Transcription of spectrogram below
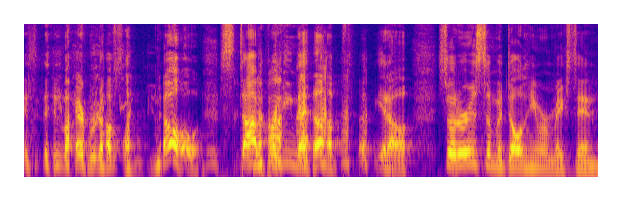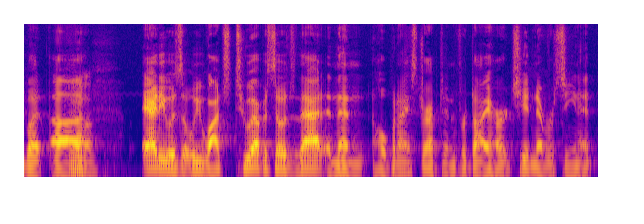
and Maya Rudolph's like, no, stop bringing that up. you know, so there is some adult humor mixed in, but uh, Addie was. We watched two episodes of that, and then Hope and I strapped in for Die Hard. She had never seen it,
